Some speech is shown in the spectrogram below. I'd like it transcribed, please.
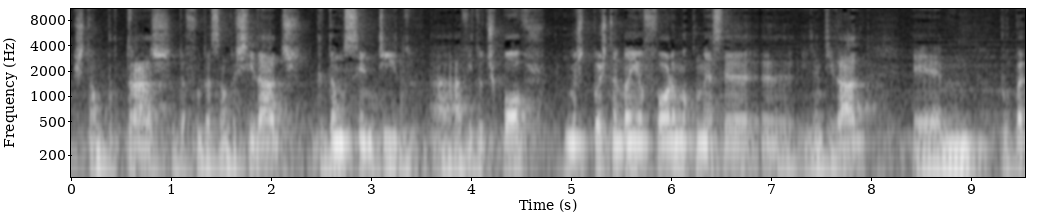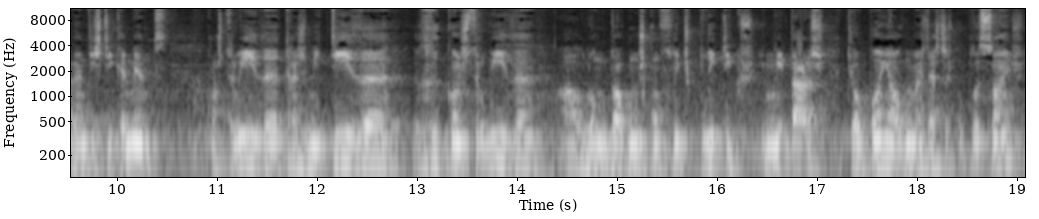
que estão por trás da fundação das cidades, que dão sentido à, à vida dos povos, mas depois também a forma como essa uh, identidade é um, propagandisticamente construída, transmitida, reconstruída ao longo de alguns conflitos políticos e militares que opõem algumas destas populações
